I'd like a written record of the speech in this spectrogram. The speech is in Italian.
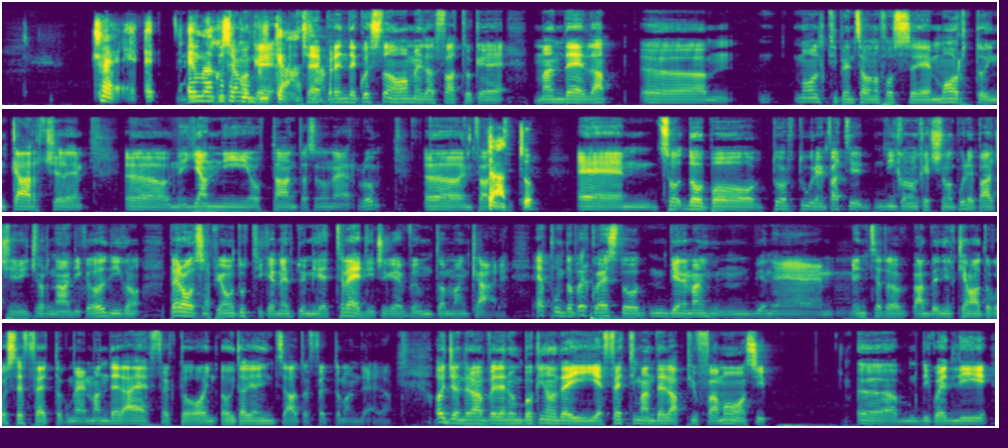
Cioè, è, è- una cosa diciamo che, complicata. cioè, prende questo nome dal fatto che Mandela, ehm, molti pensavano fosse morto in carcere eh, negli anni 80, se non erro. Eh, infatti, Esatto. ehm, so- dopo torture, infatti dicono che ci sono pure pagine di giornali che lo dicono, però sappiamo tutti che è nel 2013 che è venuto a mancare. E appunto per questo viene, man- viene iniziato a venire chiamato questo effetto come Mandela Effect o, o italianizzato effetto Mandela. Oggi andremo a vedere un pochino degli effetti Mandela più famosi, eh, di quelli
